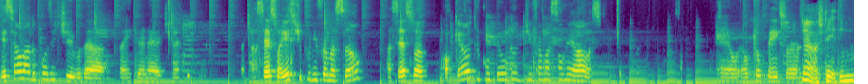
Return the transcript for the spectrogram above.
Esse é o lado positivo da, da internet, né? Acesso a esse tipo de informação, acesso a qualquer outro conteúdo de informação real, assim. É, é o que eu penso. É, é acho que tem...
